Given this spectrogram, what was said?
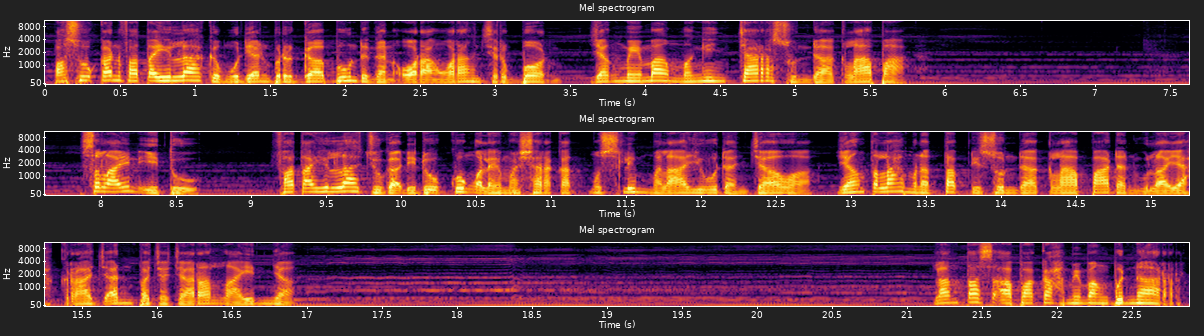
Pasukan Fatahillah kemudian bergabung dengan orang-orang Cirebon yang memang mengincar Sunda Kelapa. Selain itu, Fatahillah juga didukung oleh masyarakat Muslim Melayu dan Jawa yang telah menetap di Sunda Kelapa dan wilayah kerajaan Pajajaran lainnya. Lantas apakah memang benar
